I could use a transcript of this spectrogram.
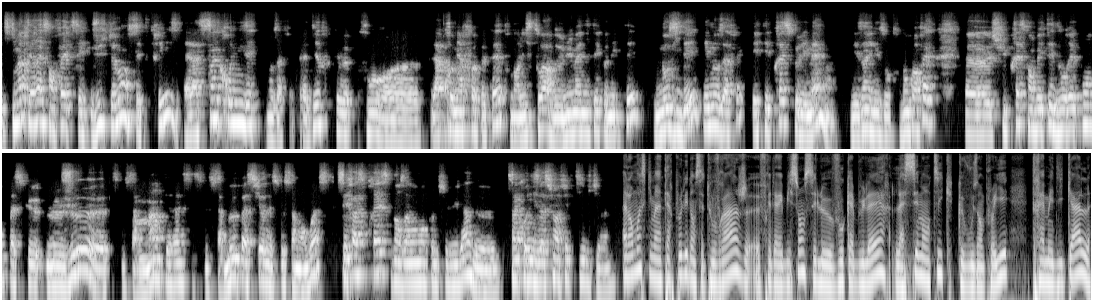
Ce qui m'intéresse en fait, c'est justement cette crise, elle a synchronisé nos affects. C'est-à-dire que pour la première fois peut-être dans l'histoire de l'humanité connectée, nos idées et nos affects étaient presque les mêmes les uns et les autres. Donc en fait, euh, je suis presque embêté de vous répondre parce que le jeu, euh, est-ce que ça m'intéresse, est-ce que ça me passionne, est-ce que ça m'angoisse, s'efface presque dans un moment comme celui-là de synchronisation affective, je dirais. Alors moi, ce qui m'a interpellé dans cet ouvrage, euh, Frédéric Bisson, c'est le vocabulaire, la sémantique que vous employez, très médicale,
